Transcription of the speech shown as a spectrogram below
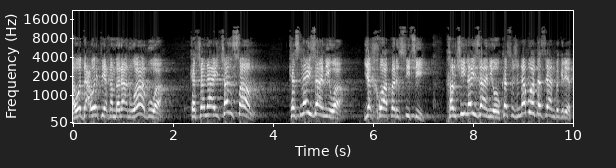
ئەوە دەعوەی پێغەمبەران وا بووە کە چەنای چەند ساڵ کەس نەیزانیوە یەک خواپەرستی چی خەڵکی نەیزانیوە و کەسش نەبووە دەستیان بگرێت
